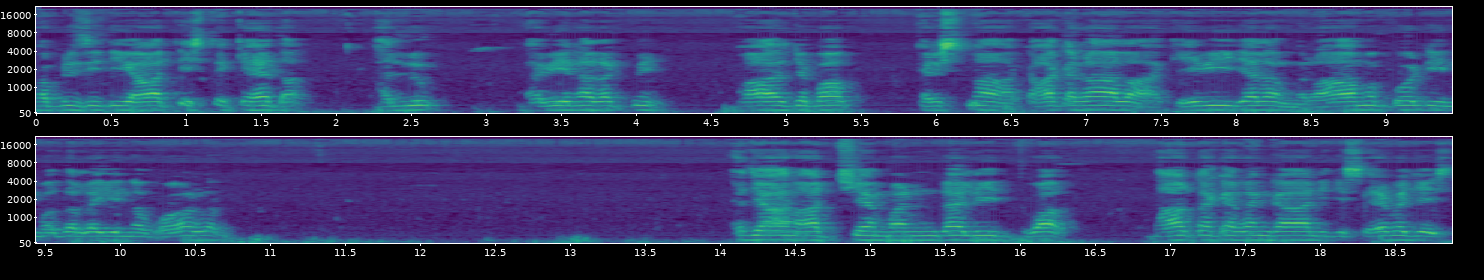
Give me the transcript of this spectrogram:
పబ్లిసిటీ ఆర్టిస్ట్ కేత అల్లు నవీన లక్ష్మి బాజబాబ్ కృష్ణ కాకరాల కేవీ జలం రామకోటి మొదలైన వాళ్ళ ప్రజానాట్య మండలి ద్వారా నాటక రంగానికి సేవ చేసి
